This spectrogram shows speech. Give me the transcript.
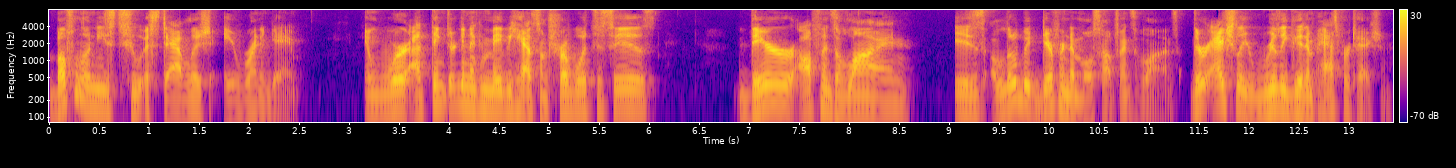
Buffalo needs to establish a running game. And where I think they're gonna maybe have some trouble with this is their offensive line is a little bit different than most offensive lines. They're actually really good in pass protection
